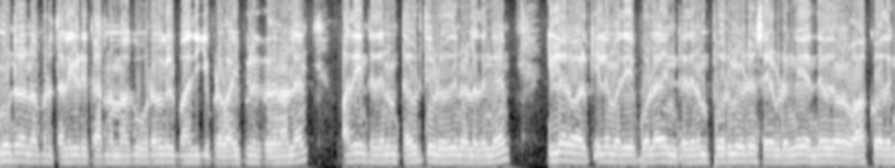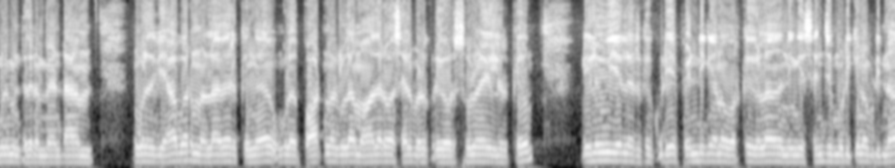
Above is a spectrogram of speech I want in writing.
மூன்றாம் நபர் தலையீடு காரணமாக உறவுகள் பாதிக்கப்பட வாய்ப்புகள் இருக்கிறதுனால அதை இன்றைய தினம் தவிர்த்து விடுவது நல்லதுங்க. இல்லற வாழ்க்கையிலும் அதே போல இன்றைய தினம் பொறுமையுடன் செயல்படுங்க. எந்த விதமான வாக்குவாதங்களும் இன்றைய தினம் வேண்டாம். உங்களது வியாபாரம் நல்லாவே இருக்குங்க. உங்களது பார்ட்னர்கள்லாம் ஆதரவாக செயல்படக்கூடிய ஒரு சூழ்நிலையில் இருக்கு. நிலுவையில் இருக்கக்கூடிய பெண்டிங்கான ஒர்க்குகள்லாம் நீங்கள் செஞ்சு முடிக்கணும் அப்படின்னா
